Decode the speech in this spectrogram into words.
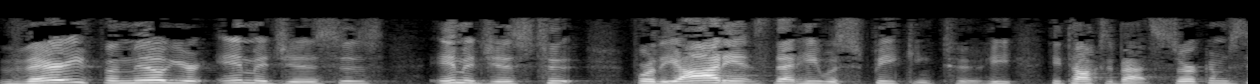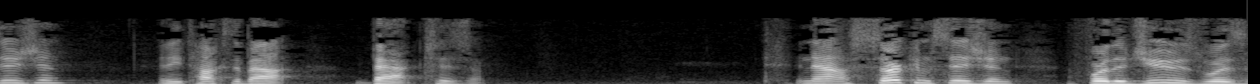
very familiar images, images to, for the audience that he was speaking to. He, he talks about circumcision and he talks about baptism. Now, circumcision for the Jews was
